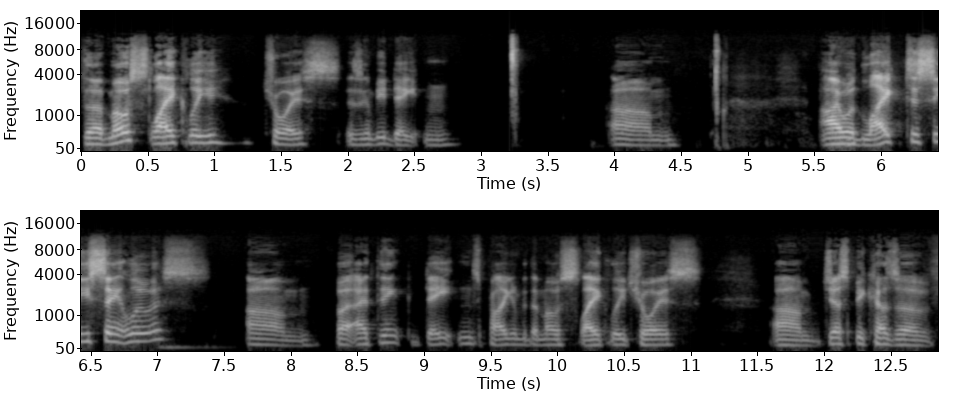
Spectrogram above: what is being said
the most likely choice is going to be Dayton. Um, I would like to see St. Louis, um, but I think Dayton's probably going to be the most likely choice um, just because of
